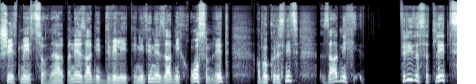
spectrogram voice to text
Šest mesecev, ne, ali pa ne zadnjih dve leti, niti ne zadnjih osem let, ampak v resnici zadnjih 30 let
